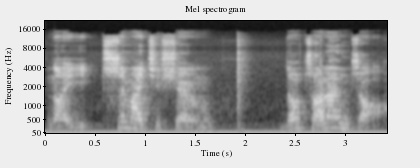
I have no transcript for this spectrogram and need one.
No i trzymajcie się do challenge'a.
